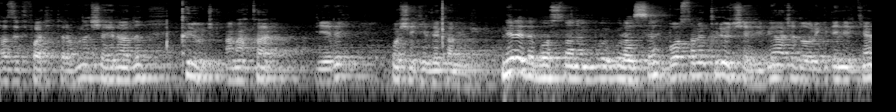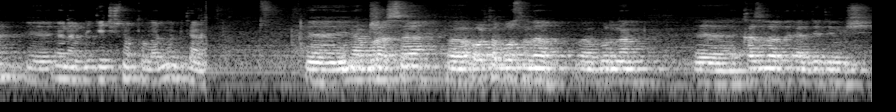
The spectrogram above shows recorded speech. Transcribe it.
Hazreti Fatih tarafından şehrin adı Klüç, anahtar diyerek o şekilde kalıyor. Nerede Bosna'nın bu, burası? Bosna'nın Klüç şehri. Bihaç'a doğru gidilirken e, önemli geçiş noktalarından bir tanesi. E, yine burası e, Orta Bosna'da e, bulunan kazılarda elde edilmiş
